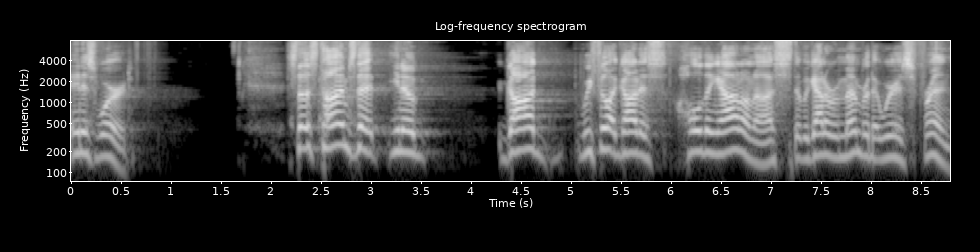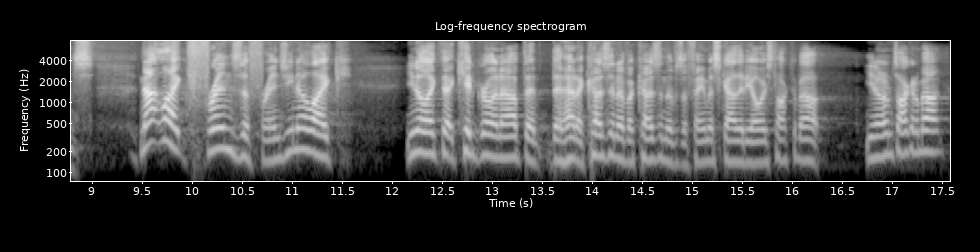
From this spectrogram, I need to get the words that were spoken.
in his word. It's those times that, you know, God we feel like God is holding out on us, that we got to remember that we're his friends. Not like friends of friends, you know, like, you know, like that kid growing up that, that had a cousin of a cousin that was a famous guy that he always talked about. You know what I'm talking about?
